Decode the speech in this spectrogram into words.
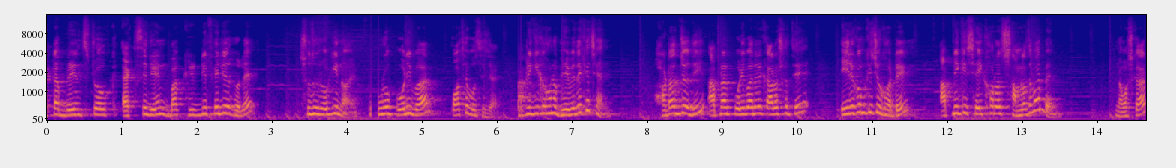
একটা ব্রেন স্ট্রোক, অ্যাক্সিডেন্ট বা কিডনি ফেলিওর হলে শুধু রোগী নয়, পুরো পরিবার পথে বসে যায়। আপনি কি কখনো ভেবে দেখেছেন? হঠাৎ যদি আপনার পরিবারের কারোর সাথে এইরকম কিছু ঘটে, আপনি কি সেই খরচ সামলাতে পারবেন? নমস্কার,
